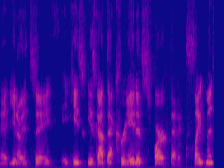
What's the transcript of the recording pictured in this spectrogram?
eh, you know, it's a he's he's got that creative spark, that excitement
